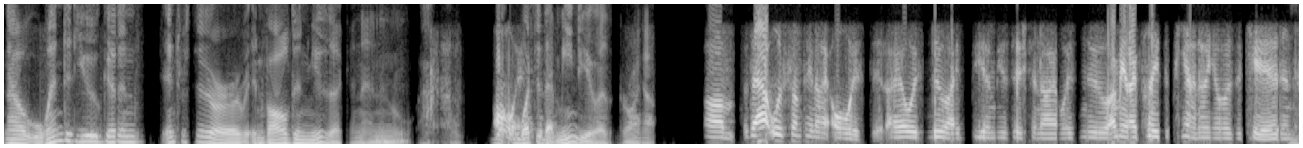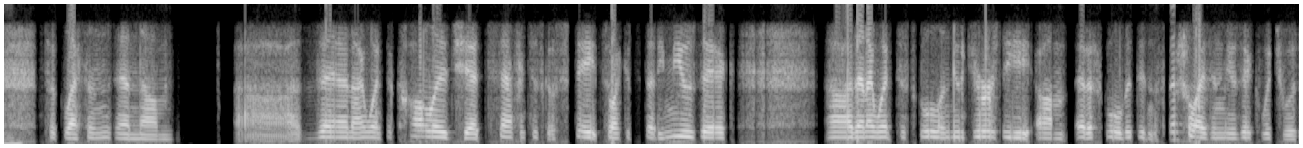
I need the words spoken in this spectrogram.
Now, when did you get in, interested or involved in music, and, and what, what, did that mean to you as growing up? Um, that was something I always did. I always knew I'd be a musician. I always knew. I mean, I played the piano, you know, as a kid, and mm-hmm. took lessons. And um, uh, then I went to college at San Francisco State so I could study music. Uh, then I went to school in New Jersey um, at a school that didn't specialize in music, which was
